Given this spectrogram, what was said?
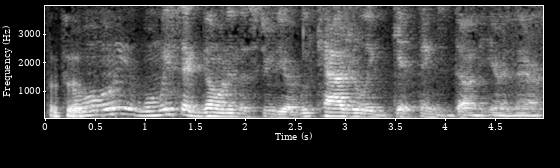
that's it. when we when we say going in the studio, we casually get things done here and there.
